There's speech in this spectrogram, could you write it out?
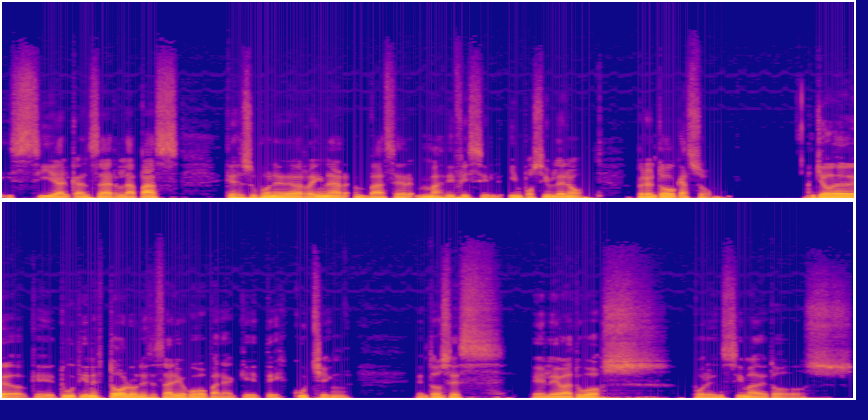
y sí alcanzar la paz que se supone debe reinar va a ser más difícil, imposible no. Pero en todo caso, yo veo que tú tienes todo lo necesario como para que te escuchen. Entonces, eleva tu voz por encima de todos.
